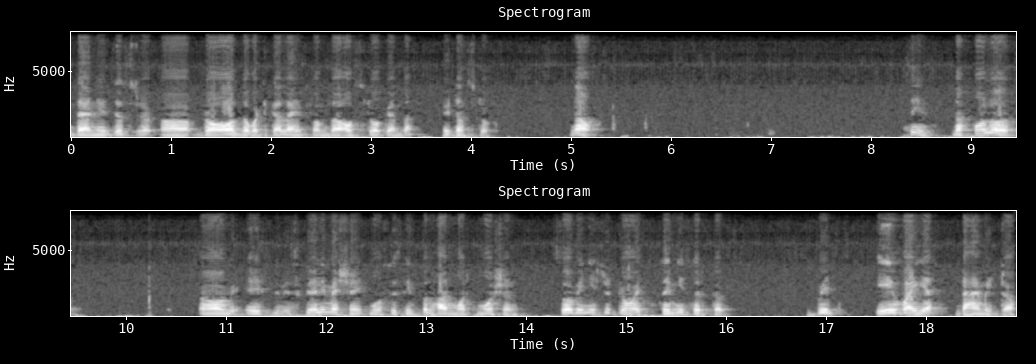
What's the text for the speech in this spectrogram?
Then you just uh, draw all the vertical lines from the out stroke and the return stroke. Now since the follower uh, is, is clearly mentioned it moves with simple harmonic motion so we need to draw a semicircle with AYS diameter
